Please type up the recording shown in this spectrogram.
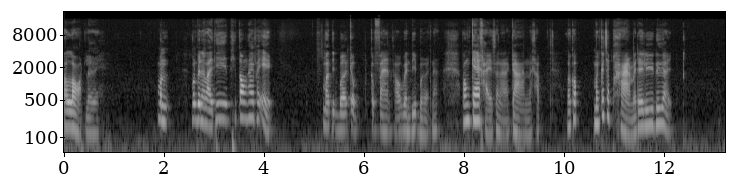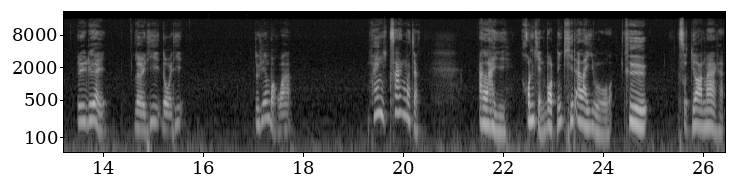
ตลอดเลย มันมันเป็นอะไรที่ที่ต้องให้พระเอกมาตินเบิร์ดกับกับแฟนเขาเวนดี้เบิร์ดนะต้องแก้ไขสถานการณ์นะครับ แล้วก็มันก็จะผ่านไปได้เรื่อยๆเรื่อย เลยที่โดยที่โดยที่ต้องบอกว่า แม่งสร้างมาจากอะไร คนเขียนบทนี่คิดอะไรอยู่ คือสุดยอดมากครับ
